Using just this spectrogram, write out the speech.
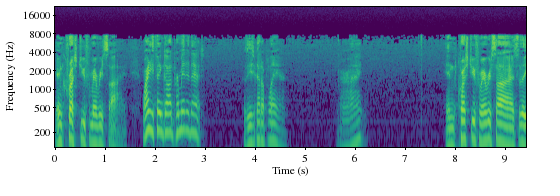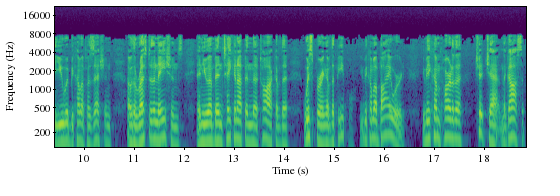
and crushed you from every side. Why do you think God permitted that? Because He's got a plan. All right? And crushed you from every side so that you would become a possession of the rest of the nations and you have been taken up in the talk of the whispering of the people. You become a byword. You become part of the chit chat and the gossip.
